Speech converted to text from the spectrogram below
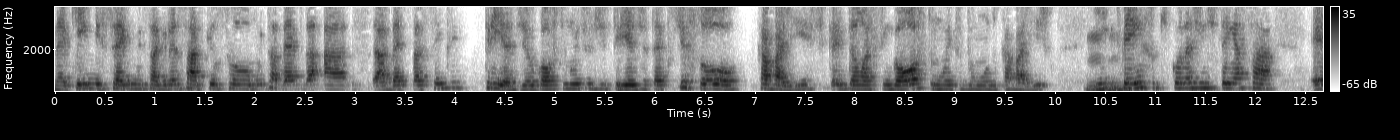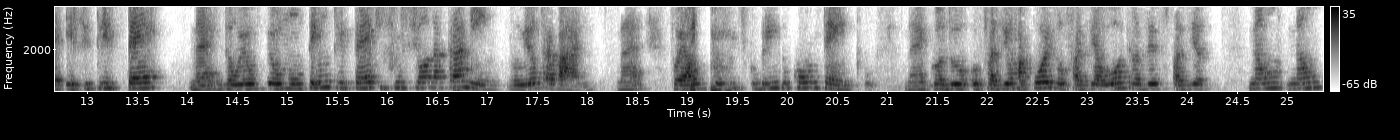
Né? Quem me segue no Instagram sabe que eu sou muito adepta a, adepta a sempre tríade. Eu gosto muito de tríade, até porque sou cabalística, então, assim, gosto muito do mundo cabalístico. Uhum. E penso que quando a gente tem essa, é, esse tripé né? Então eu, eu montei um tripé que funciona para mim, no meu trabalho, né? Foi Sim. algo que eu fui descobrindo com o tempo, né? Quando eu fazia uma coisa ou fazia outra, às vezes fazia não não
